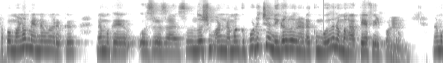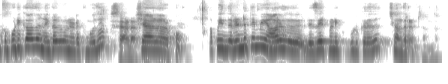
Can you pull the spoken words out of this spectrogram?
அப்போ மனம் என்னவா இருக்குது நமக்கு ஒரு சில ச- சந்தோஷமான நமக்கு பிடிச்ச நிகழ்வுகள் நடக்கும்போது நம்ம ஹாப்பியாக ஃபீல் பண்ணுறோம் நமக்கு பிடிக்காத நிகழ்வுகள் நடக்கும்போது ஷேடாக இருக்கும். அப்போ இந்த ரெண்டுத்தையுமே யார் டிசைட் பண்ணி கொடுக்கறது? சந்திரன். சந்திரன்.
